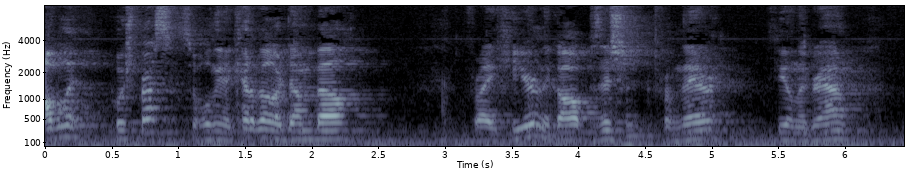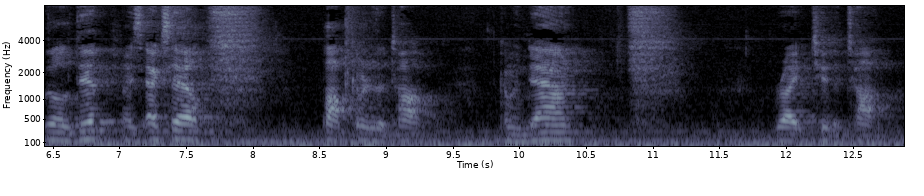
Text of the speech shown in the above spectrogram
Goblet push press. So holding a kettlebell or dumbbell right here in the goblet position. From there, feel on the ground, little dip, nice exhale, pop coming to the top, coming down, right to the top.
